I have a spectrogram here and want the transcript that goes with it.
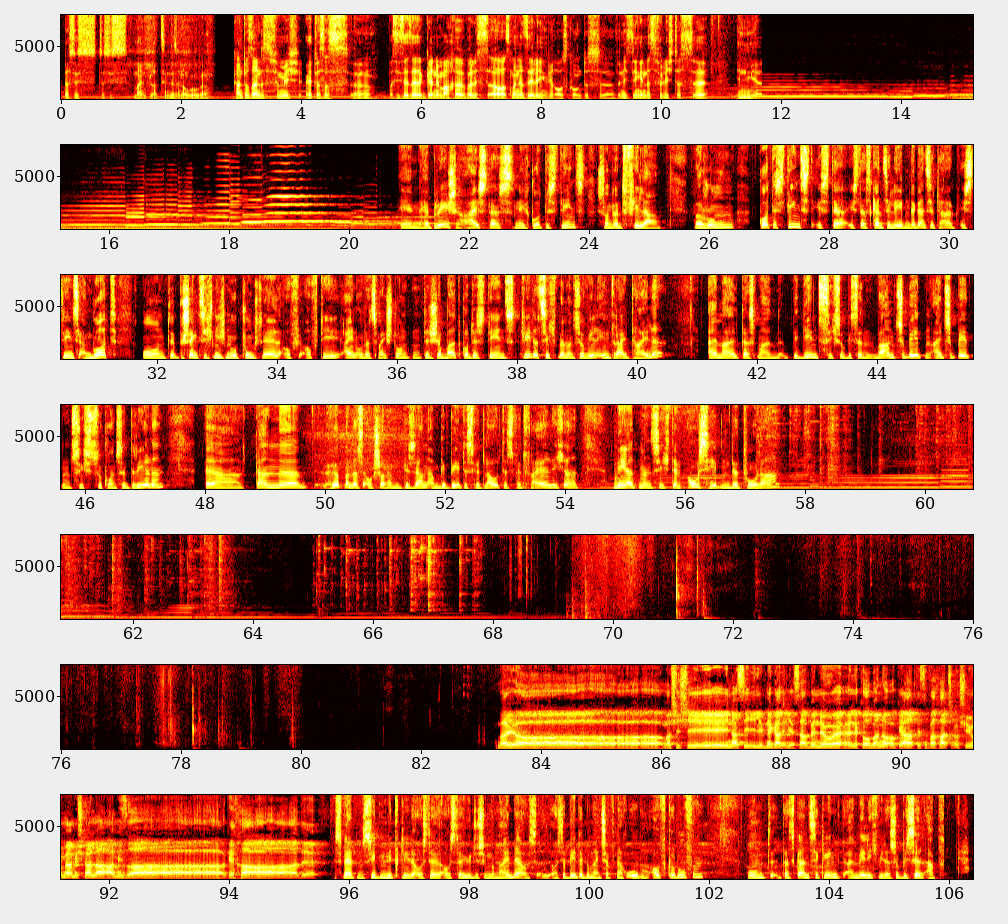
das, ist, das ist mein Platz in der Synagoge. Kantor sein, das ist für mich etwas, was, äh, was ich sehr, sehr gerne mache, weil es äh, aus meiner Seele irgendwie rauskommt. Das, äh, wenn ich singe, das fühle ich das äh, in mir. In Hebräisch heißt das nicht Gottesdienst, sondern Philah. Warum? Gottesdienst ist, der, ist das ganze Leben. Der ganze Tag ist Dienst an Gott und beschränkt sich nicht nur punktuell auf, auf die ein oder zwei Stunden. Der Schabbat-Gottesdienst gliedert sich, wenn man so will, in drei Teile. Einmal, dass man beginnt, sich so ein bisschen warm zu beten, einzubeten, sich zu konzentrieren. Äh, dann äh, hört man das auch schon am Gesang, am Gebet, es wird laut, es wird feierlicher. Nähert man sich dem Ausheben der Tora, ביום השישי נשיא לבני גד אליסב בן דאואל לקורבנו קהת כסף אחת שלו שיהיו מהמשקל למזרק אחד. Es werden sieben Mitglieder aus der, aus der jüdischen Gemeinde, aus, aus der Betergemeinschaft nach oben aufgerufen. Und das Ganze klingt allmählich wieder so ein bisschen ab.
